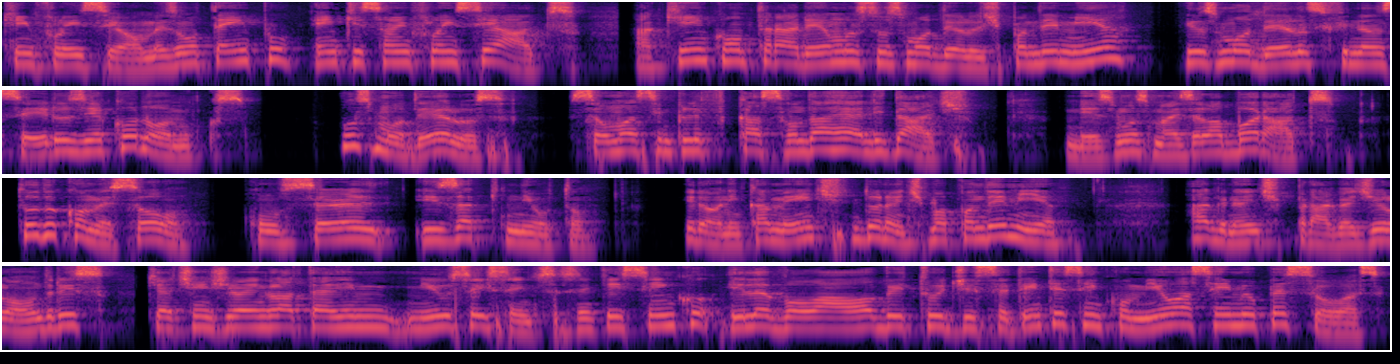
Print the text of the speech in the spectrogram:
que influenciam ao mesmo tempo em que são influenciados. Aqui encontraremos os modelos de pandemia e os modelos financeiros e econômicos. Os modelos são uma simplificação da realidade, mesmo os mais elaborados. Tudo começou com Sir Isaac Newton, ironicamente, durante uma pandemia, a Grande Praga de Londres, que atingiu a Inglaterra em 1665 e levou a óbito de 75 mil a 100 mil pessoas,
